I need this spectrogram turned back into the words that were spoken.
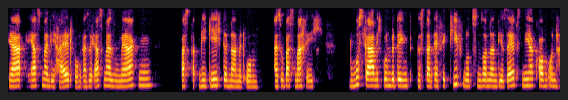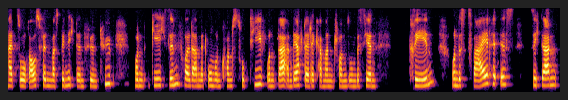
Ja, erstmal die Haltung. Also erstmal so merken, was, wie gehe ich denn damit um? Also was mache ich? Du musst gar nicht unbedingt das dann effektiv nutzen, sondern dir selbst näher kommen und halt so rausfinden, was bin ich denn für ein Typ und gehe ich sinnvoll damit um und konstruktiv. Und da an der Stelle kann man schon so ein bisschen drehen. Und das Zweite ist, sich dann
